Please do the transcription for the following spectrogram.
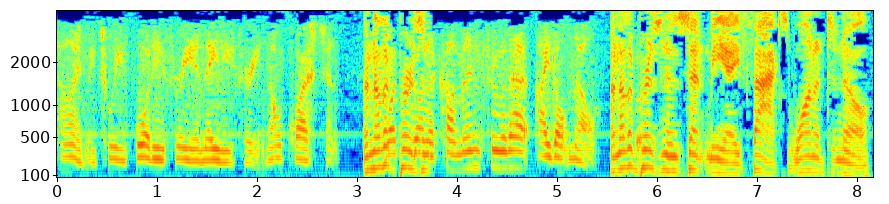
time between 43 and 83, no question. Another What's person going to come in through that, I don't know. Another person who sent me a fax wanted to know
